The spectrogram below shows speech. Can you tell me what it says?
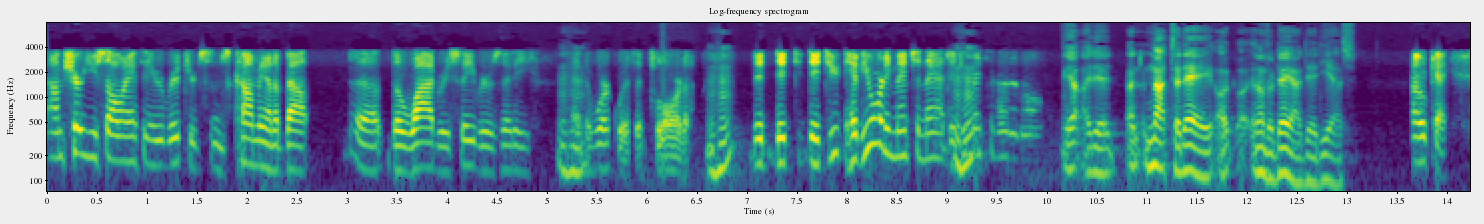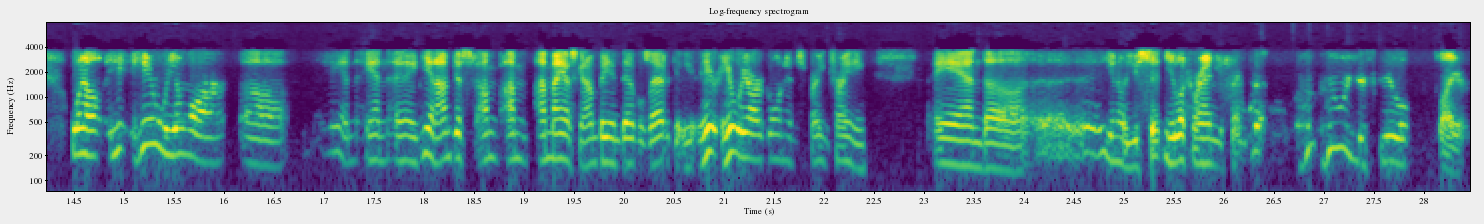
I'm sure you saw Anthony Richardson's comment about uh, the wide receivers that he mm-hmm. had to work with in Florida. Mm-hmm. Did did did you have you already mentioned that? Did mm-hmm. you mention that at all? Yeah, I did. Uh, not today. Uh, another day, I did. Yes. Okay. Well, he, here we are, uh, and, and and again, I'm just I'm I'm I'm asking. I'm being devil's advocate here. Here, here we are going into spring training, and uh, you know, you sit and you look around, and you say, who, who are your skill players?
